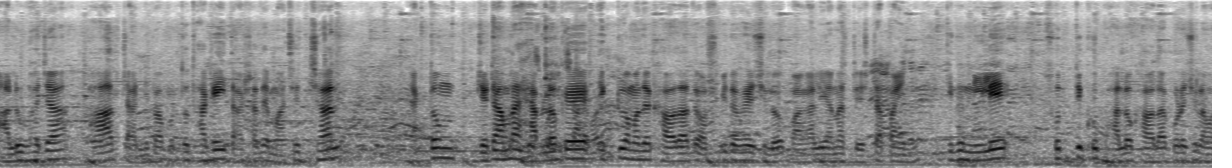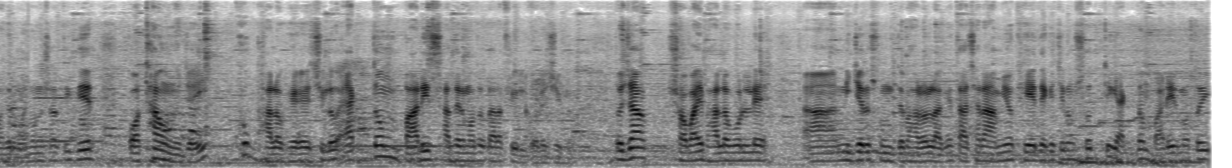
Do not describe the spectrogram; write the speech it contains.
আলু ভাজা, ভাত, চাটনি পাঁপড় তো থাকেই, তার সাথে মাছের ঝাল। একদম যেটা আমরা হ্যাবলকে একটু আমাদের খাওয়া দাওয়াতে অসুবিধা হয়েছিল বাঙালি আনার টেস্টটা পাইনি। কিন্তু নীলে সত্যি খুব ভালো খাওয়া দাওয়া করেছিল আমাদের ভ্রমণ সাথীদের কথা অনুযায়ী। খুব ভালো খেয়েছিল, একদম বাড়ির স্বাদের মতো তারা ফিল করেছিল। তো যা সবাই ভালো বললে নিজেরও শুনতে ভালো লাগে। তাছাড়া আমিও খেয়ে দেখেছিলাম, সত্যি একদম বাড়ির মতোই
